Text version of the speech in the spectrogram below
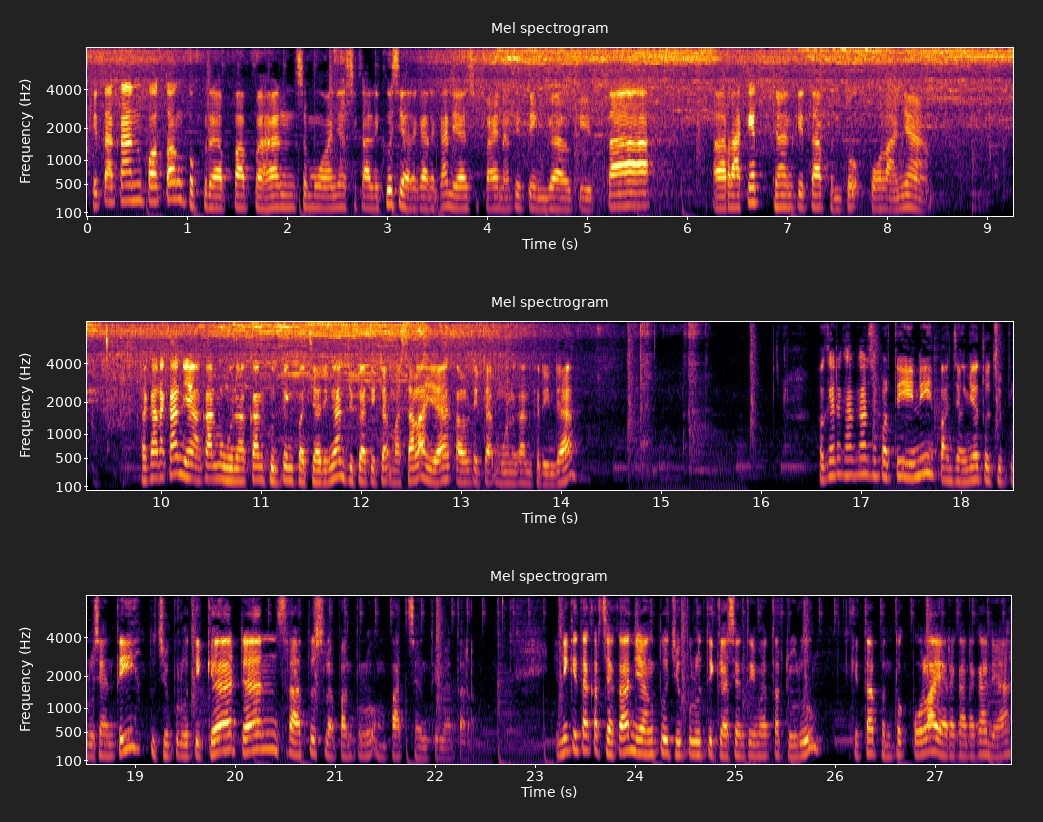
kita akan potong beberapa bahan semuanya sekaligus ya rekan-rekan ya supaya nanti tinggal kita eh, rakit dan kita bentuk polanya Rekan-rekan yang akan menggunakan gunting baja ringan juga tidak masalah ya kalau tidak menggunakan gerinda. Oke rekan-rekan seperti ini panjangnya 70 cm, 73 dan 184 cm. Ini kita kerjakan yang 73 cm dulu. Kita bentuk pola ya rekan-rekan ya.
